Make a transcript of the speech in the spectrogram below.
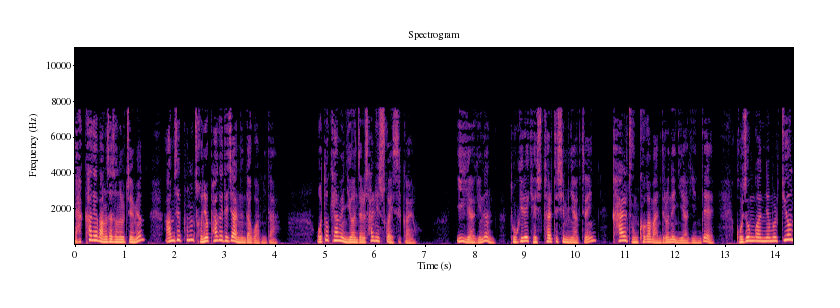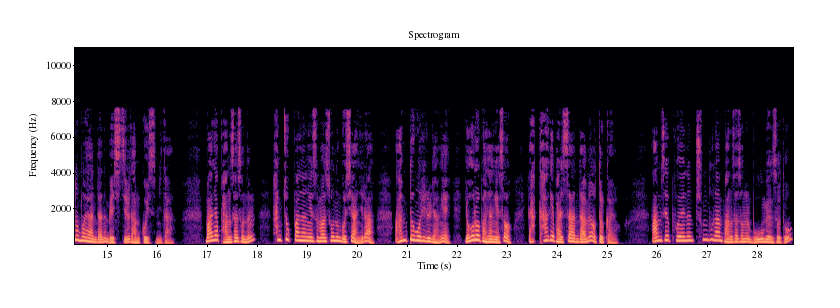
약하게 방사선을 쬐면 암세포는 전혀 파괴되지 않는다고 합니다. 어떻게 하면 이 환자를 살릴 수가 있을까요? 이 이야기는 독일의 게슈탈트 심리학자인 칼 둔커가 만들어낸 이야기인데 고정관념을 뛰어넘어야 한다는 메시지를 담고 있습니다. 만약 방사선을 한쪽 방향에서만 쏘는 것이 아니라 암덩어리를 향해 여러 방향에서 약하게 발사한다면 어떨까요? 암세포에는 충분한 방사선을 모으면서도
